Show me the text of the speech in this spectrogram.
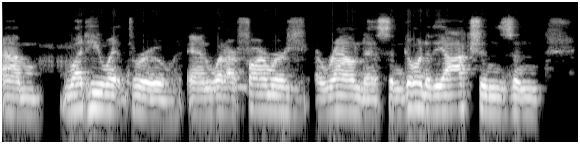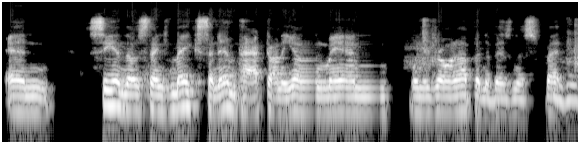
um, what he went through and what our farmers around us, and going to the auctions and and seeing those things makes an impact on a young man when you're growing up in the business. But mm-hmm.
